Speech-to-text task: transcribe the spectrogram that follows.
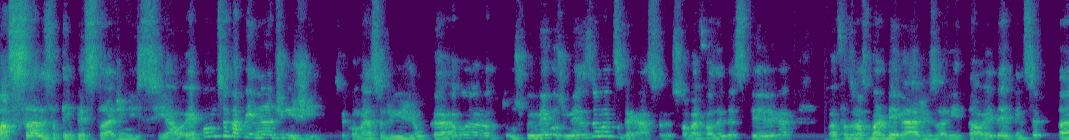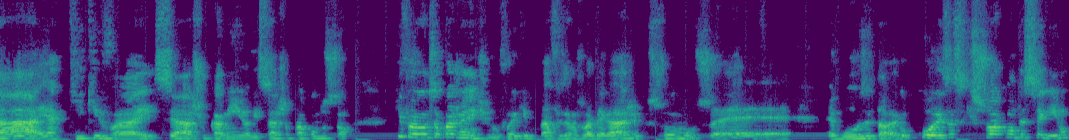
passar essa tempestade inicial. É como você está aprendendo a dirigir. Você começa a dirigir o carro, os primeiros meses é uma desgraça. Só vai fazer besteira, vai fazer umas barbeiragens ali e tal, e de repente você tá, é aqui que vai, você acha o caminho ali, você acha para a condução. Que foi o que aconteceu com a gente. Não foi que ah, fizemos barbeiragem, somos é, é burros e tal. Eram coisas que só aconteceriam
